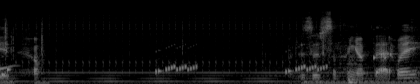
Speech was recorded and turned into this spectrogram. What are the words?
See it now. Is there something up that way?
